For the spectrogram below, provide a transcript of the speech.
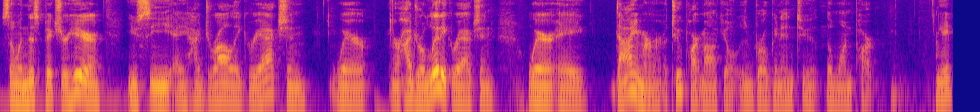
So in this picture here, you see a hydraulic reaction where, or hydrolytic reaction, where a dimer, a two-part molecule, is broken into the one part. Okay.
